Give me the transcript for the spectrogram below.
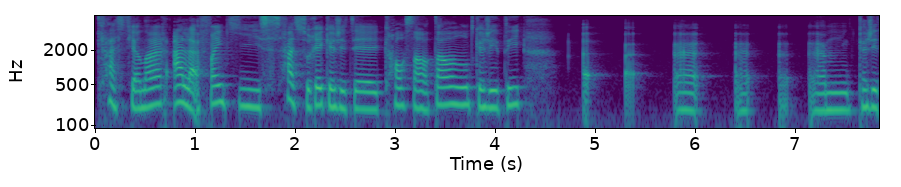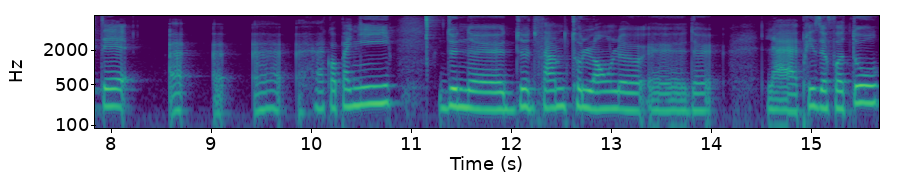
questionnaire à la fin qui s'assurait que j'étais consentante, que j'étais... que j'étais euh, accompagnée d'une femme tout le long euh, de la prise de photos,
